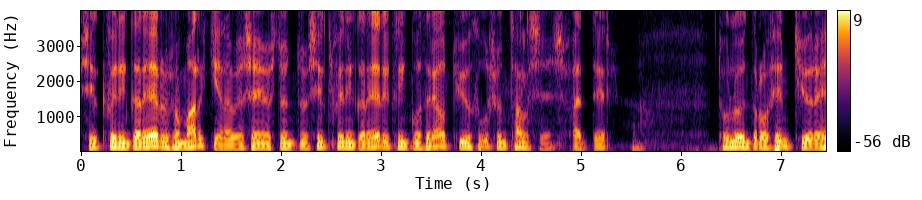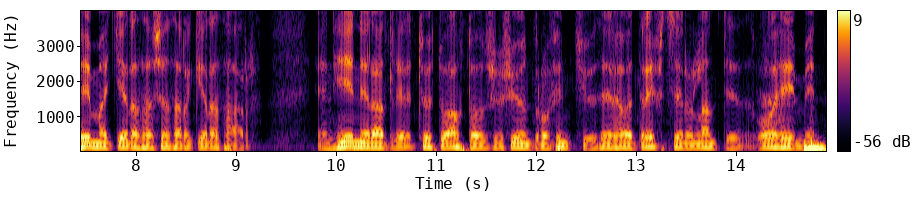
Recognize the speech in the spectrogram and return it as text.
Siglfyrringar eru svo margir að við segjum stundum Siglfyrringar eru í kringum 30.000 talsins fættir. 1250 eru heima að gera það sem þarf að gera þar. en hinn er allir 28.750 þeir hafa dreift sér um landið og heiminn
